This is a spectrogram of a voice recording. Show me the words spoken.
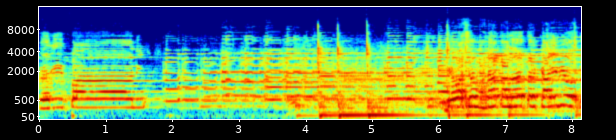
घरी पाणी. देवाच्या मनात आलं तर काही नाही होत.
